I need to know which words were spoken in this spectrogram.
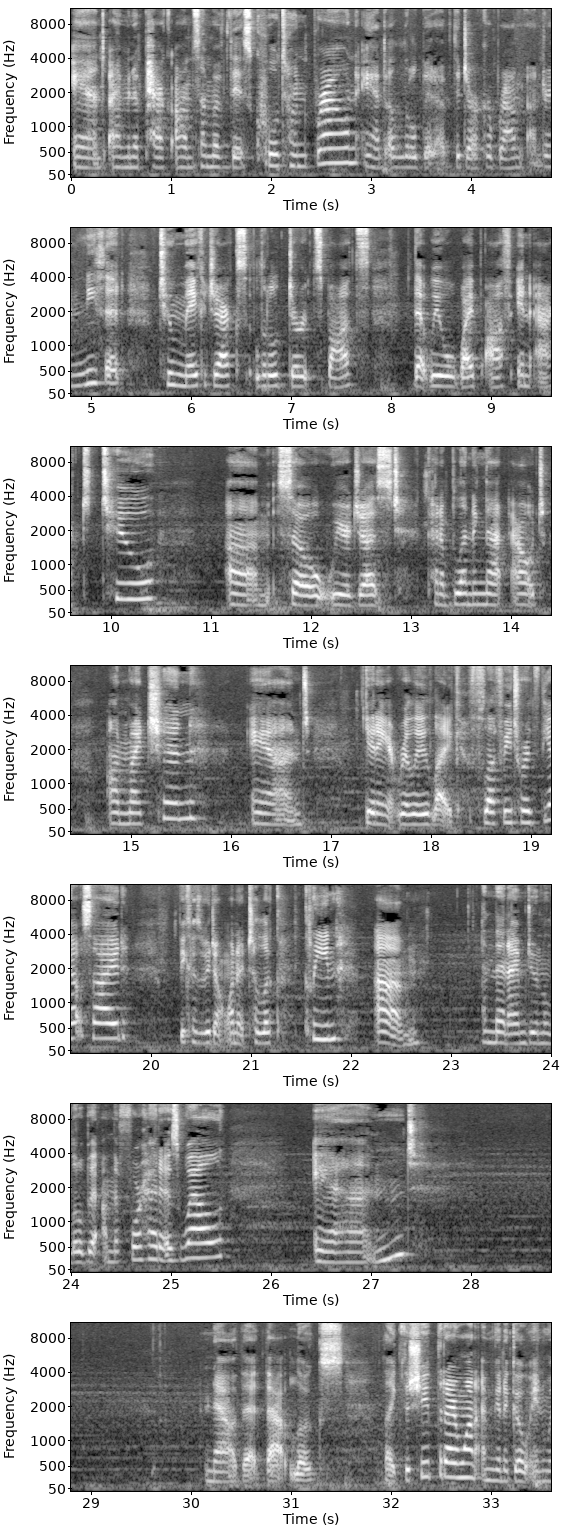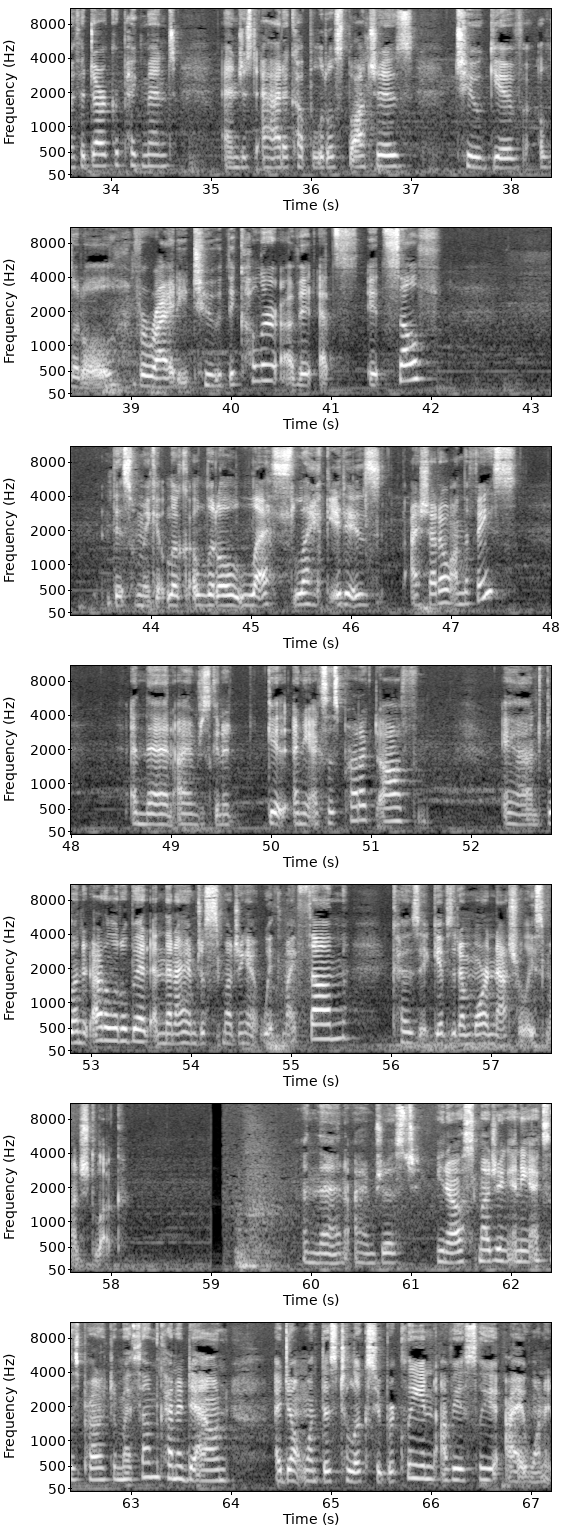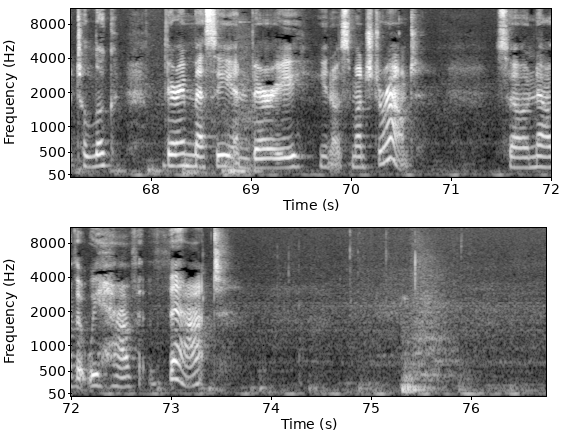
and I'm going to pack on some of this cool toned brown and a little bit of the darker brown underneath it to make Jack's little dirt spots that we will wipe off in Act 2. Um, so we're just kind of blending that out on my chin and getting it really like fluffy towards the outside because we don't want it to look clean. Um, and then I'm doing a little bit on the forehead as well. And now that that looks like the shape that I want, I'm going to go in with a darker pigment and just add a couple little splotches to give a little variety to the color of it itself. This will make it look a little less like it is eyeshadow on the face. And then I'm just going to get any excess product off, and blend it out a little bit, and then I am just smudging it with my thumb because it gives it a more naturally smudged look. And then I'm just, you know, smudging any excess product on my thumb kind of down. I don't want this to look super clean, obviously. I want it to look very messy and very, you know, smudged around. So now that we have that,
